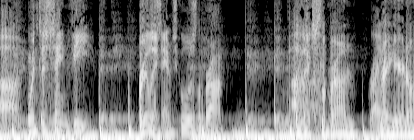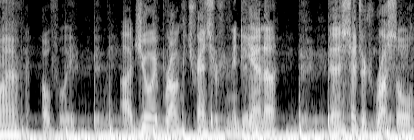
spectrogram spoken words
Uh, went to St. V. Really? Same school as LeBron. The uh, next LeBron. Right. right here in Ohio. Hopefully. Uh, Joey Brunk transferred from Indiana. And then Cedric Russell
